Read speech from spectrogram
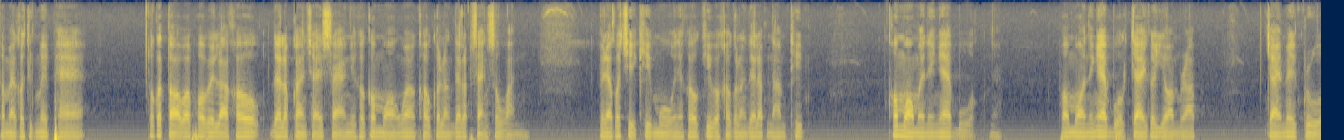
ทำไมเขาถึงไม่แพ้ เขาก็ตอบว่าเพราะเวลาเขาได้รับการฉายแสงเนี่ยเขาก็มองว่าเขากำลังได้รับแสงสวรรค์ เวลาเขาฉีดเคมีเนี่ยเขาคิดว่าเขากำลังได้รับน้ำทิพย์เขามองมาในแง่บวกนะพอมองในแง่บวกใจก็ยอมรับ ใจไม่กลัว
